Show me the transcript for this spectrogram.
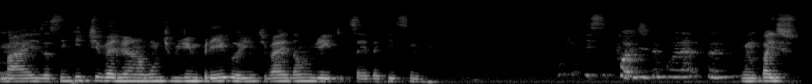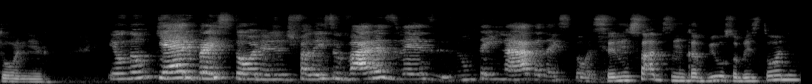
Mas assim que estiver gerando algum tipo de emprego, a gente vai dar um jeito de sair daqui sim. Isso pode demorar tanto. Vamos pra Estônia. Eu não quero ir pra Estônia, eu já te falei isso várias vezes. Não tem nada na Estônia. Você não sabe, você nunca viu sobre a Estônia?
